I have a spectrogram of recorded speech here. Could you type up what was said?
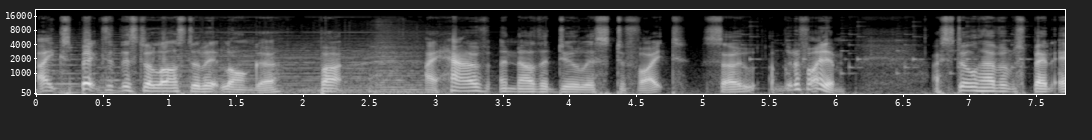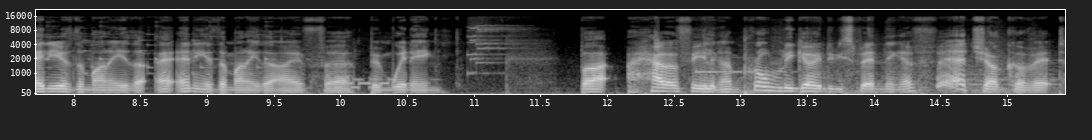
I expected this to last a bit longer, but I have another duelist to fight, so I'm going to fight him. I still haven't spent any of the money that any of the money that I've uh, been winning but I have a feeling I'm probably going to be spending a fair chunk of it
